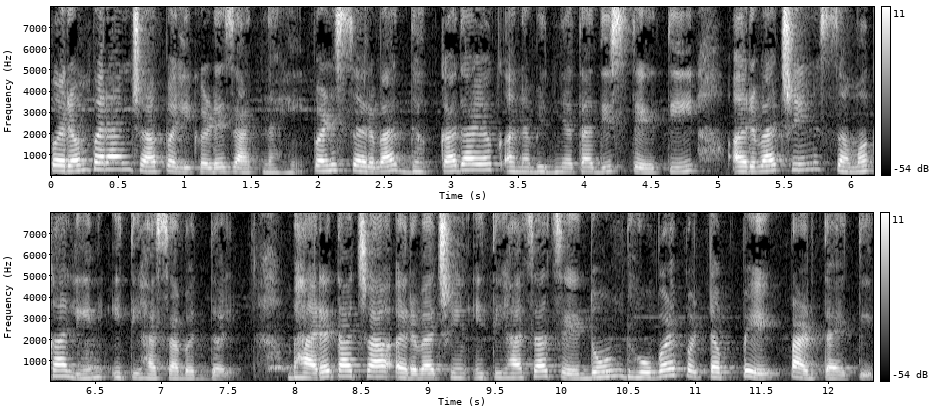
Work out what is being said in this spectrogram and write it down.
परंपरांच्या पलीकडे जात नाही. पण सर्वात धक्कादायक अनभिज्ञता दिसते ती अर्वाचीन समकालीन इतिहासाबद्दल. भारताच्या अर्वाचीन इतिहासाचे दोन ढोबळ टप्पे पाडता येतील.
